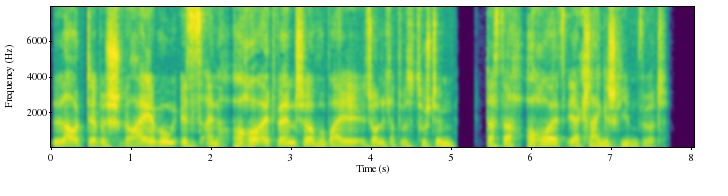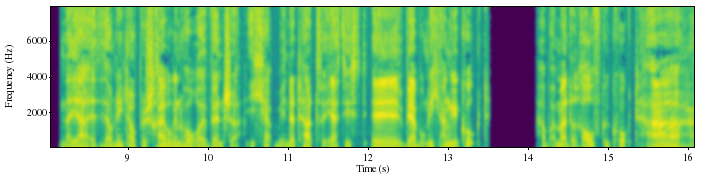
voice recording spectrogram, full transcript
Laut der Beschreibung ist es ein Horror-Adventure, wobei, John, ich glaube, du wirst zustimmen, dass da Horror jetzt eher klein geschrieben wird. Naja, es ist auch nicht laut Beschreibung ein Horror-Adventure. Ich habe mir in der Tat zuerst die äh, Werbung nicht angeguckt, habe einmal drauf geguckt, ha,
